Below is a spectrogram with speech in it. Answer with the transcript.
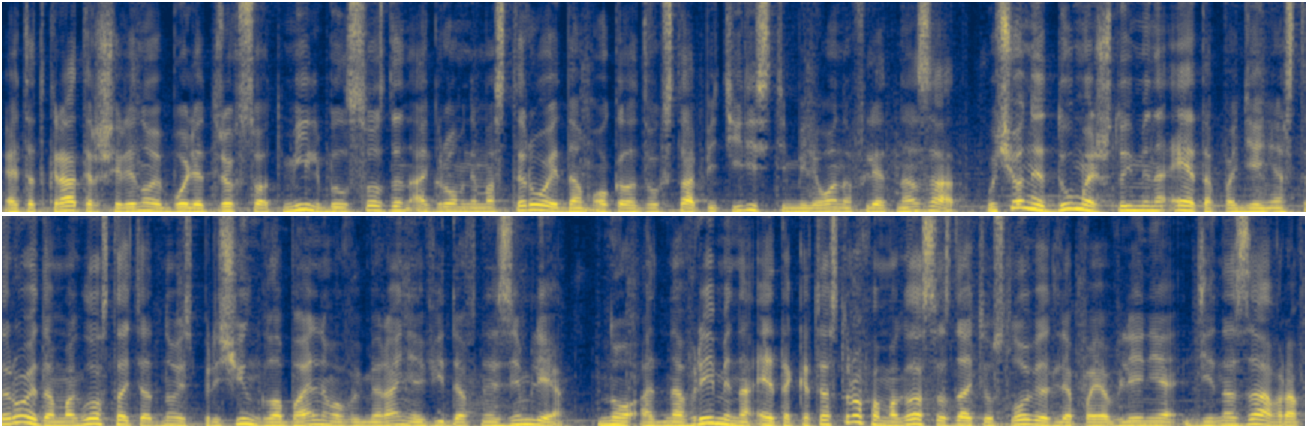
Этот кратер шириной более 300 миль был создан огромным астероидом около 250 миллионов лет назад. Ученые думают, что именно это падение астероида могло стать одной из причин глобального вымирания видов на Земле. Но одновременно эта катастрофа могла создать условия для появления динозавров.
